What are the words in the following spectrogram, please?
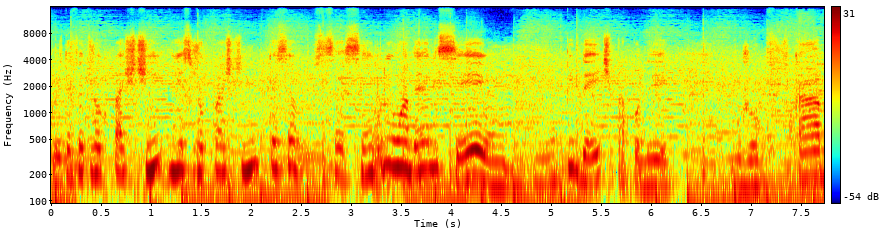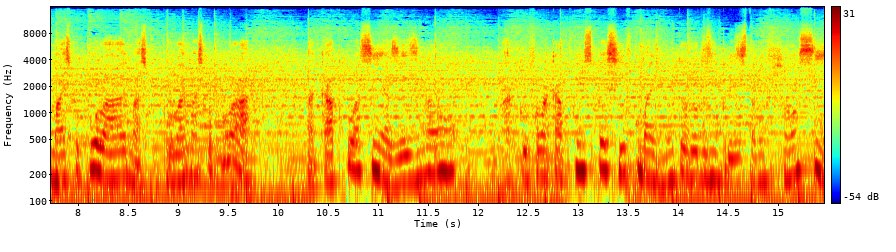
Poderia ter feito o jogo pra Steam e esse jogo pra Steam ter ser, ser sempre uma DLC, um, um update para poder o jogo ficar mais popular, mais popular e mais popular. A Capcom, assim, às vezes não. Eu falo a Capcom em específico, mas muitas outras empresas também são assim.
